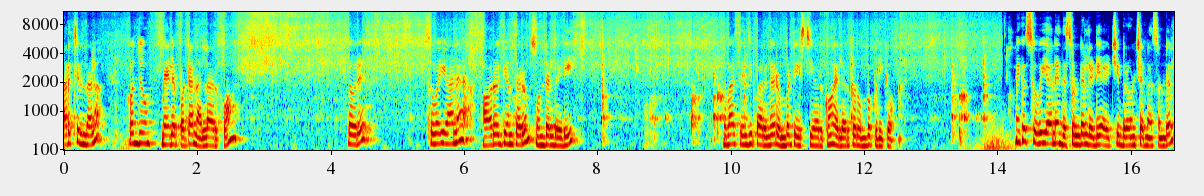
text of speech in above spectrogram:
அரைச்சிருந்தாலும் கொஞ்சம் மேலே போட்டால் நல்லாயிருக்கும். ஒரு சுவையான ஆரோக்கியம் தரும் சுண்டல் ரெடி. இந்த மாதிரி செஞ்சு பாருங்கள் ரொம்ப டேஸ்டியாக இருக்கும். எல்லாருக்கும் ரொம்ப பிடிக்கும். மிக சுவையான இந்த சுண்டல் ரெடி ஆயிடுச்சு ப்ரௌன் சன்னா சுண்டல்.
